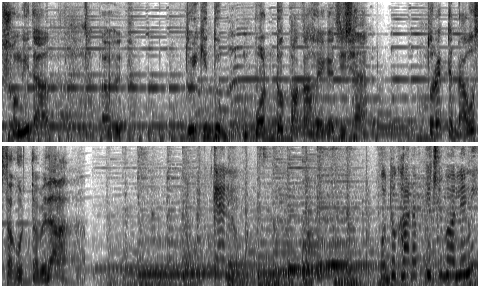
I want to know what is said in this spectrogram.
সঙ্গীতা তুই কিন্তু বড্ড পাকা হয়ে গেছিস হ্যাঁ? তোর একটা ব্যবস্থা করতে হবে, দাঁড়া। খারাপ কিছু বলেনি?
